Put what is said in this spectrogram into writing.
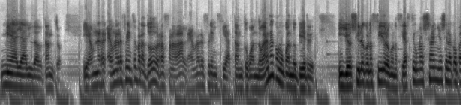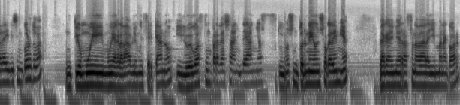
me haya ayudado tanto. Y es una, es una referencia para todo, Rafa Nadal. Es una referencia tanto cuando gana como cuando pierde. Y yo sí lo he conocido, lo conocí hace unos años en la Copa Davis en Córdoba. Un tío muy, muy agradable, muy cercano. Y luego hace un par de años tuvimos un torneo en su academia, la Academia de Rafa Nadal allí en Manacor.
